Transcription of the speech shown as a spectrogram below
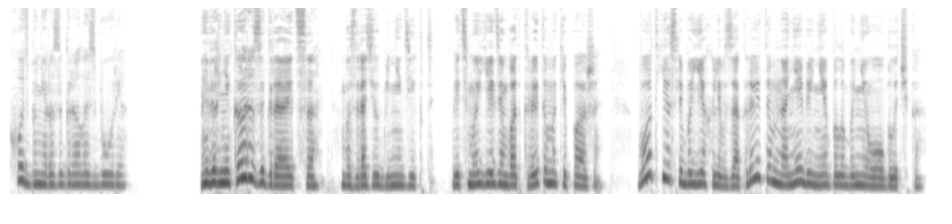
хоть бы не разыгралась буря. «Наверняка разыграется», — возразил Бенедикт, «ведь мы едем в открытом экипаже. Вот если бы ехали в закрытом, на небе не было бы ни облачка».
